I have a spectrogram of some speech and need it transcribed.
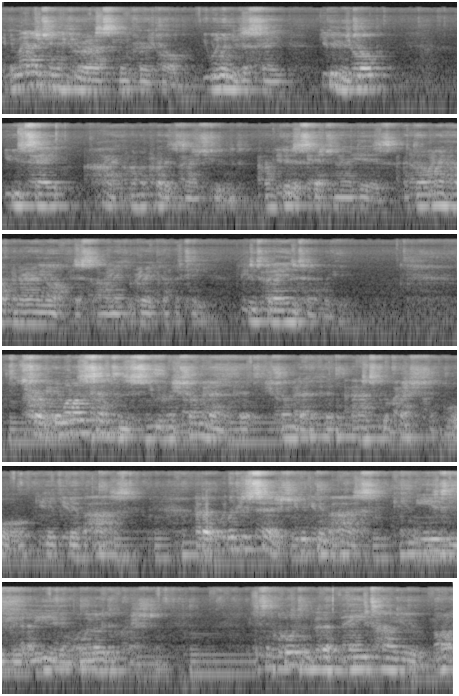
Imagine if you were asking for a job. You wouldn't just say, give me a job. You'd say, hi, I'm a product design student. I'm good at sketching ideas. I don't mind helping around the office and I make a great cup of tea. Please could I intern with you? So in one sentence, you have shown benefit, shown benefit, and asked a question, or give, give, ask. But with research, give, give, ask can easily be a leading or loaded question. It's important that they tell you, not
